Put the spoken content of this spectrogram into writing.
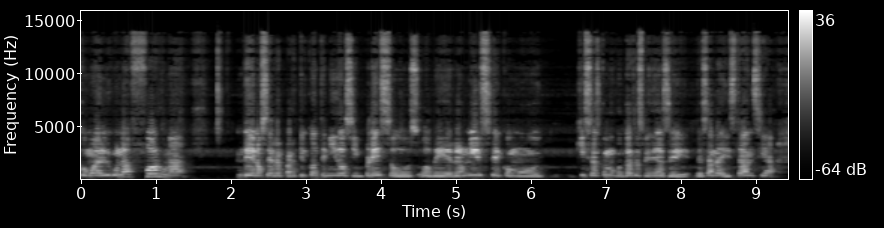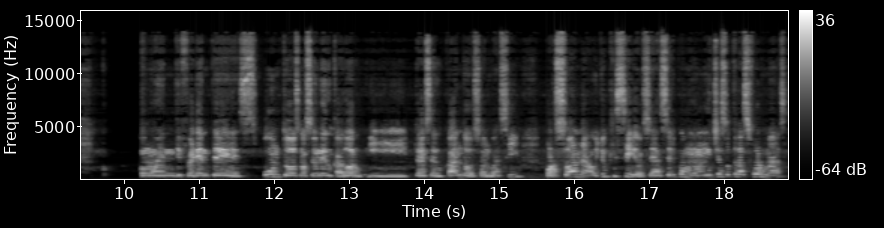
como alguna forma de, no sé, repartir contenidos impresos o de reunirse como, quizás como con todas las medidas de, de sana distancia, como en diferentes puntos, no sé, un educador y tres educandos o algo así, por zona, o yo qué sé, o sea, hacer como muchas otras formas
